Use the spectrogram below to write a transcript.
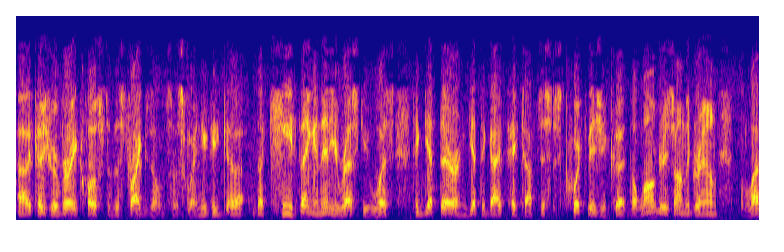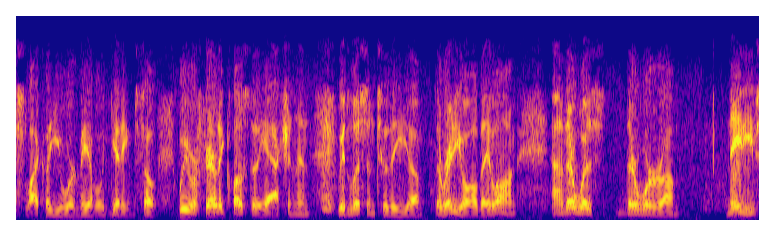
uh, because you were very close to the strike zones this way. And you could uh, the key thing in any rescue was to get there and get the guy picked up just as quickly as you could. The longer he's on the ground, the less likely you were to be able to get him. So we were fairly close to the action, and we'd listen to the uh, the radio all day long. And there was there were um, natives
